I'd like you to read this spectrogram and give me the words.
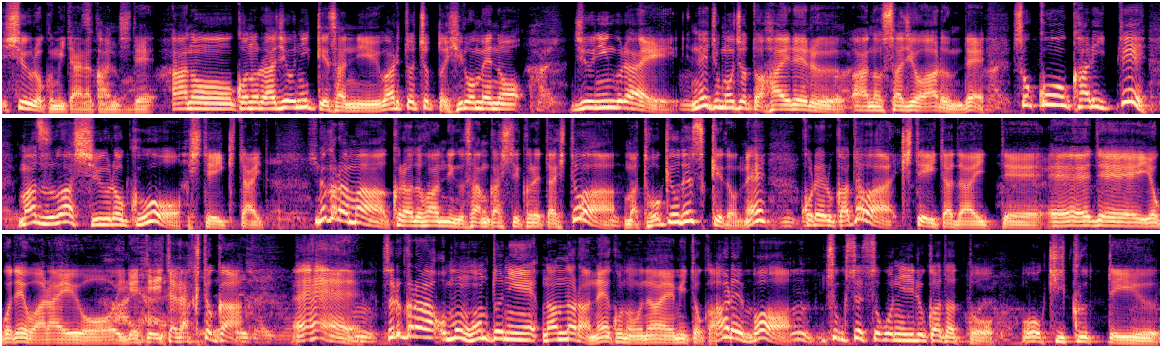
収録みたいな感じで、あのこのラジオ日経さんに割とちょっと広めの10人ぐらいねもうちょっと入れるあのスタジオあるんでそこを借りてまずは収録をしていきたいだからまあクラウドファンディング参加してくれた人は、まあ、東京ですけどね来れる方は来ていただいて、えー、で横で笑いを入れていただくとか、えー、それからもう本当になんならねこのお悩みとかあれば直接そこにいる方と聞くっていう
